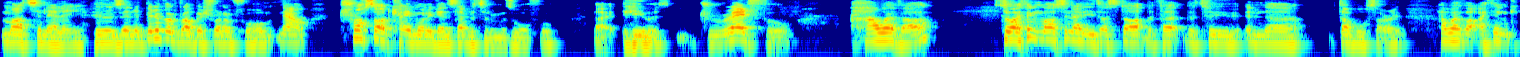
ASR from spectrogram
Martinelli, who is in a bit of a rubbish run of form. Now, Trossard came on against Everton and was awful. Like, he was dreadful. However, so I think Martinelli does start the the two in the double, sorry. However, I think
